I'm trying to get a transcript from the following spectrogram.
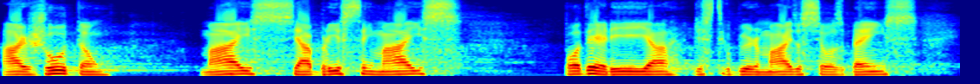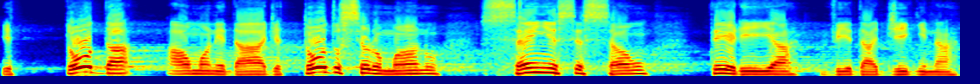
ajudam, mas se abrissem mais, poderia distribuir mais os seus bens e toda a humanidade, todo ser humano, sem exceção, teria vida digna.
